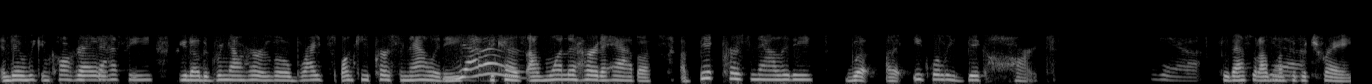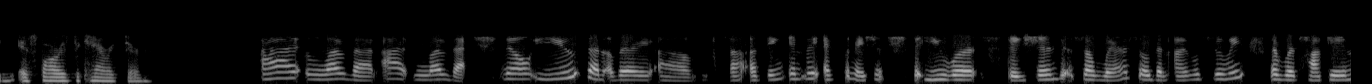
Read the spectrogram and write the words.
And then we can call her right. Sassy, you know, to bring out her little bright, spunky personality. Yes. Because I wanted her to have a, a big personality, but an equally big heart. Yeah. So that's what I yeah. want to portray as far as the character. I love that. I love that. Now, you said a very um, a thing in the explanation that you were stationed somewhere. So then I'm assuming that we're talking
